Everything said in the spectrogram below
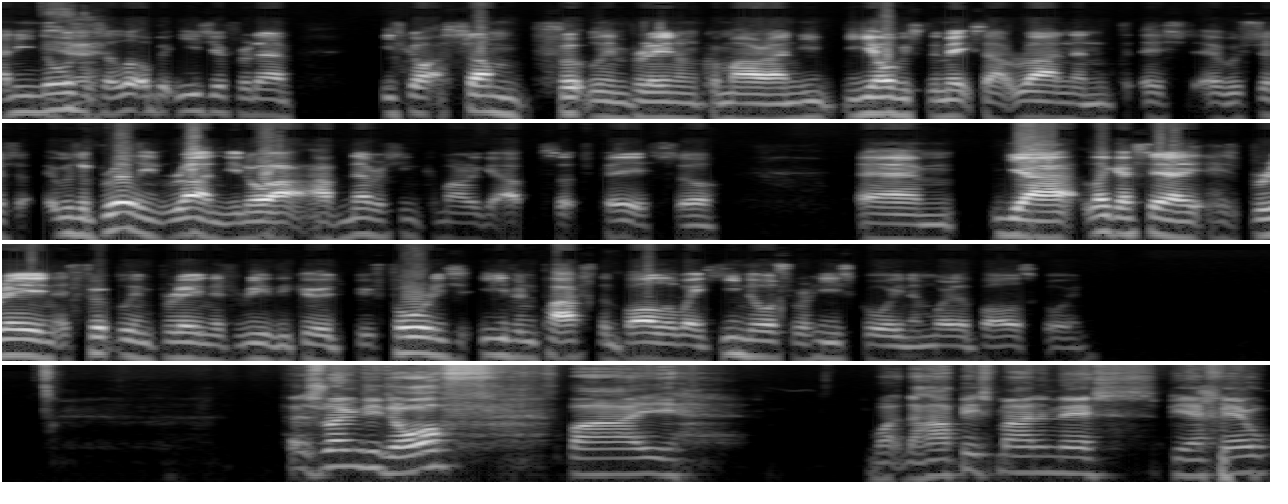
and he knows yeah. it's a little bit easier for them he's got some footballing brain on Kamara, and he, he obviously makes that run, and it was just it was a brilliant run. You know, I, have never seen Kamara get up to such pace. So, um, yeah, like I said, his brain, his footballing brain is really good. Before he's even passed the ball away, he knows where he's going and where the ball's going. It's rounded off by what the happiest man in this PFL.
